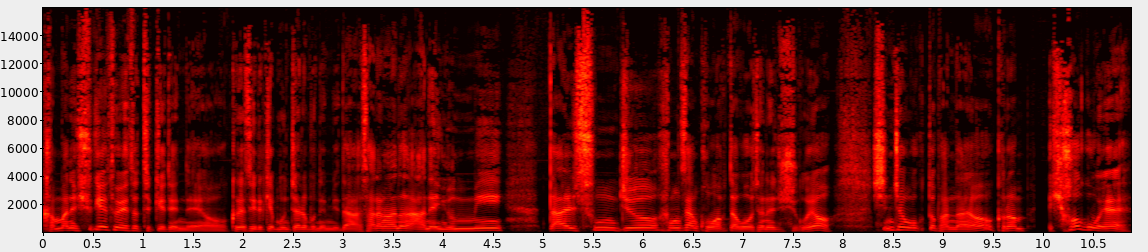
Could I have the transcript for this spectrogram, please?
간만에 휴게소에서 듣게 됐네요. 그래서 이렇게 문자를 보냅니다. 사랑하는 아내 윤미, 딸 승주, 항상 고맙다고 전해주시고요. 신청곡도 봤나요? 그럼 혁오의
